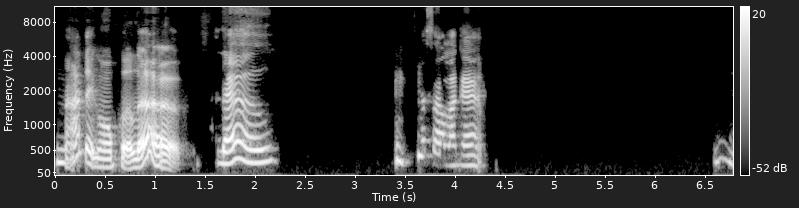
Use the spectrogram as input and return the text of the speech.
Not they gonna pull up. Hello. That's all I got. Hmm.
